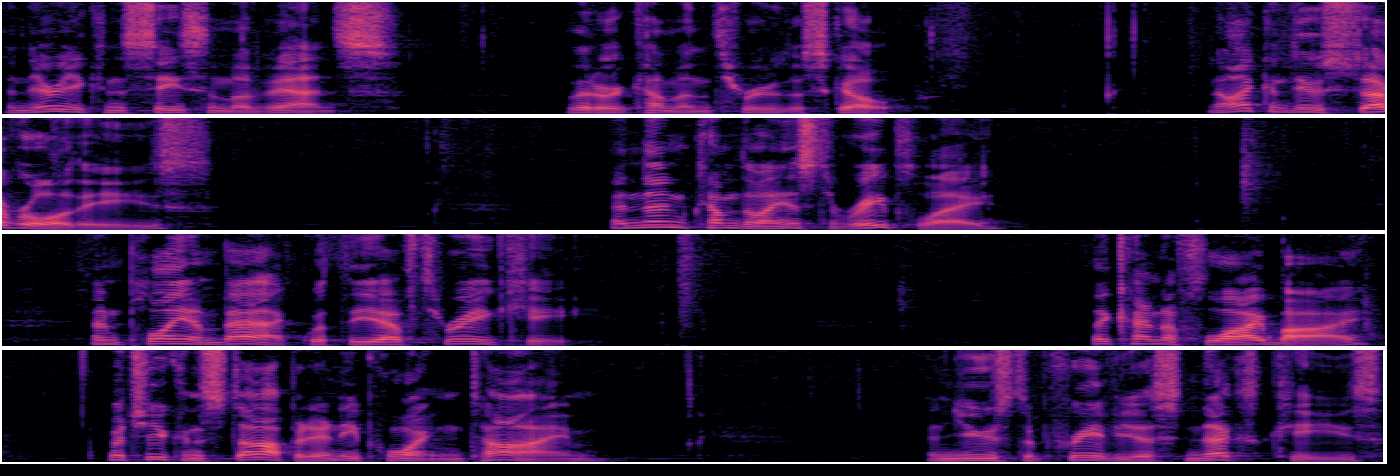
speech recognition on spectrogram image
And there you can see some events that are coming through the scope. Now I can do several of these and then come to my instant replay and play them back with the F3 key. They kind of fly by, but you can stop at any point in time and use the previous next keys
